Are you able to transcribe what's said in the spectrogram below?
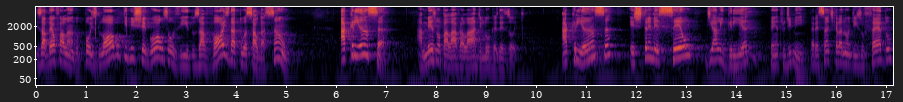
Isabel falando: Pois logo que me chegou aos ouvidos a voz da tua saudação, a criança, a mesma palavra lá de Lucas 18, a criança estremeceu de alegria dentro de mim. Interessante que ela não diz o feto,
